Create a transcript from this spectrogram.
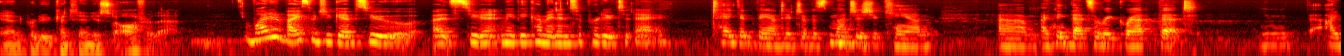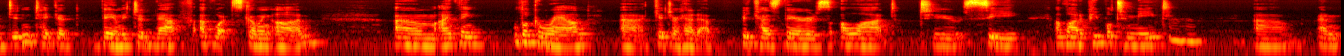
and Purdue continues to offer that. What advice would you give to a student maybe coming into Purdue today? Take advantage of as much as you can. Um, I think that's a regret that you know, I didn't take advantage enough of what's going on. Um, I think look around, uh, get your head up because there's a lot to see, a lot of people to meet, um, and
